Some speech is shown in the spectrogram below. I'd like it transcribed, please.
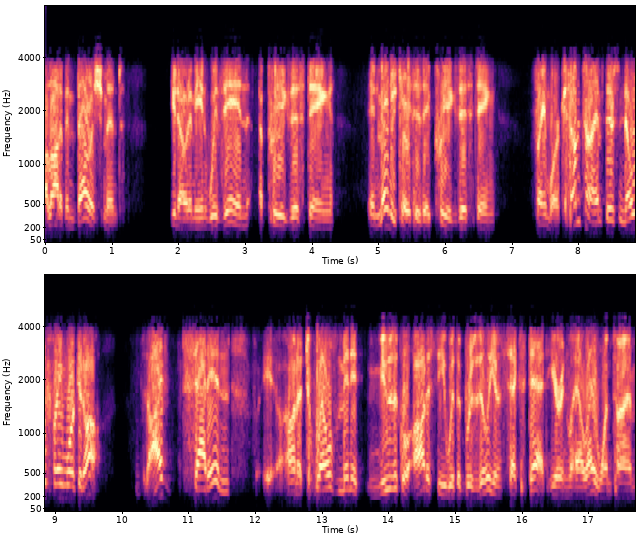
a lot of embellishment, you know what I mean, within a pre existing, in many cases, a pre existing framework. Sometimes there's no framework at all. I've sat in on a 12 minute musical odyssey with a Brazilian sextet here in LA one time,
